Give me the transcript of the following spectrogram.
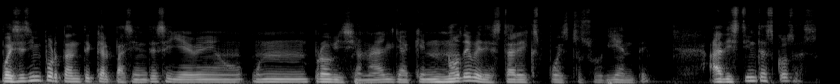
Pues es importante que al paciente se lleve un, provisional, ya que no debe de estar expuesto su diente a distintas cosas,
